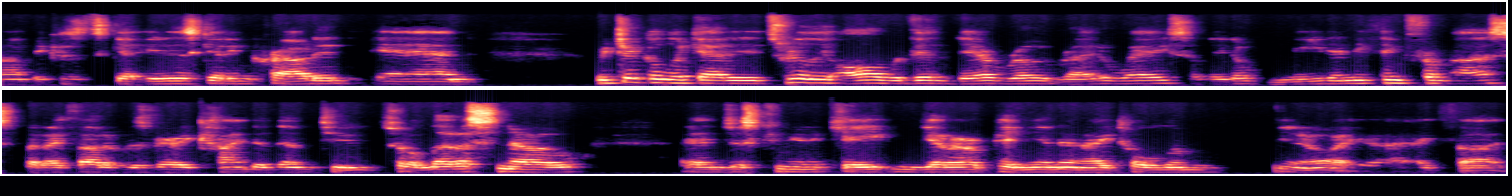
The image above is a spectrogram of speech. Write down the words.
uh, because it's get, it is getting crowded. And we took a look at it. It's really all within their road right away, so they don't need anything from us. But I thought it was very kind of them to sort of let us know and just communicate and get our opinion. And I told them, you know, I, I thought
